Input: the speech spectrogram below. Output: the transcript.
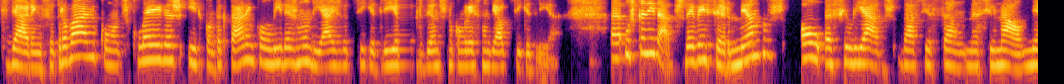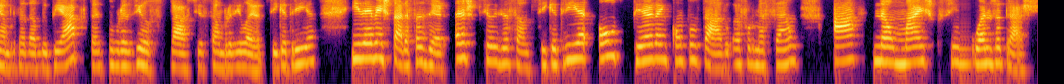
partilharem o seu trabalho com outros colegas e de contactarem com líderes mundiais da psiquiatria presentes no Congresso Mundial de Psiquiatria. Uh, os candidatos devem ser membros ou afiliados da Associação Nacional membro da WPA, portanto no Brasil será a Associação Brasileira de Psiquiatria, e devem estar a fazer a especialização de psiquiatria ou terem completado a formação há não mais que cinco anos atrás.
